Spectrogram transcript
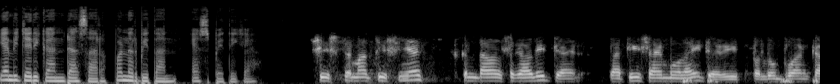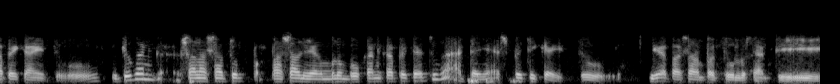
yang dijadikan dasar penerbitan SP3 sistematisnya kental sekali dan tadi saya mulai dari pelumpuhan KPK itu, itu kan salah satu pasal yang melumpuhkan KPK itu kan adanya SP3 itu. Ya pasal 40 tadi.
